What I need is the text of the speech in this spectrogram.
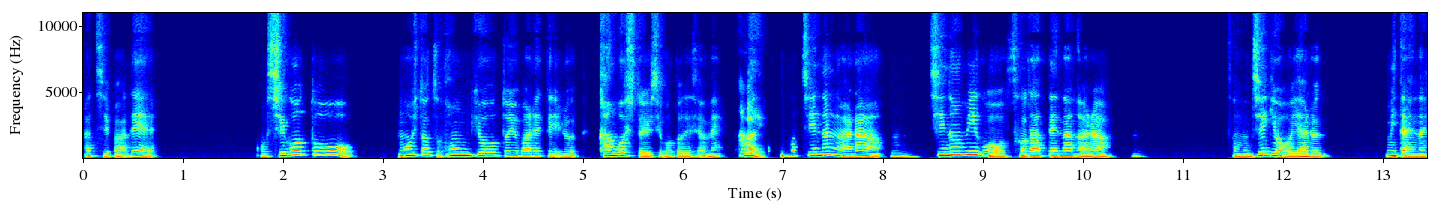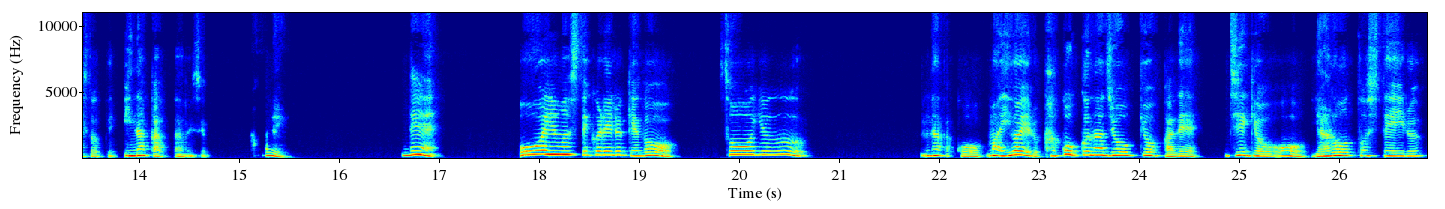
立場で、こう仕事をもう一つ本業と呼ばれている看護師という仕事ですよね。はい。持ちながら、うん。血のみ子を育てながらうん、その事業をやるみたいな人っていなかったんですよ。はい。で、応援はしてくれるけど、そういう、なんかこう、まあ、いわゆる過酷な状況下で事業をやろうとしている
